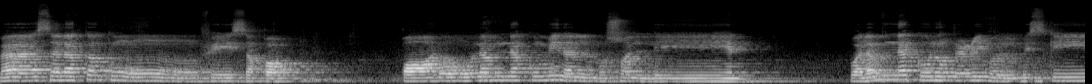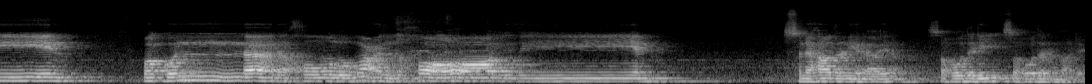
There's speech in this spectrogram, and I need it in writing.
ما سلككم في سقر قالوا لم نك من المصلين ولم نك نطعم المسكين وكنا نخوض مع الخائضين സ്നേഹാദരണീയരായ സഹോദരി സഹോദരന്മാരെ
